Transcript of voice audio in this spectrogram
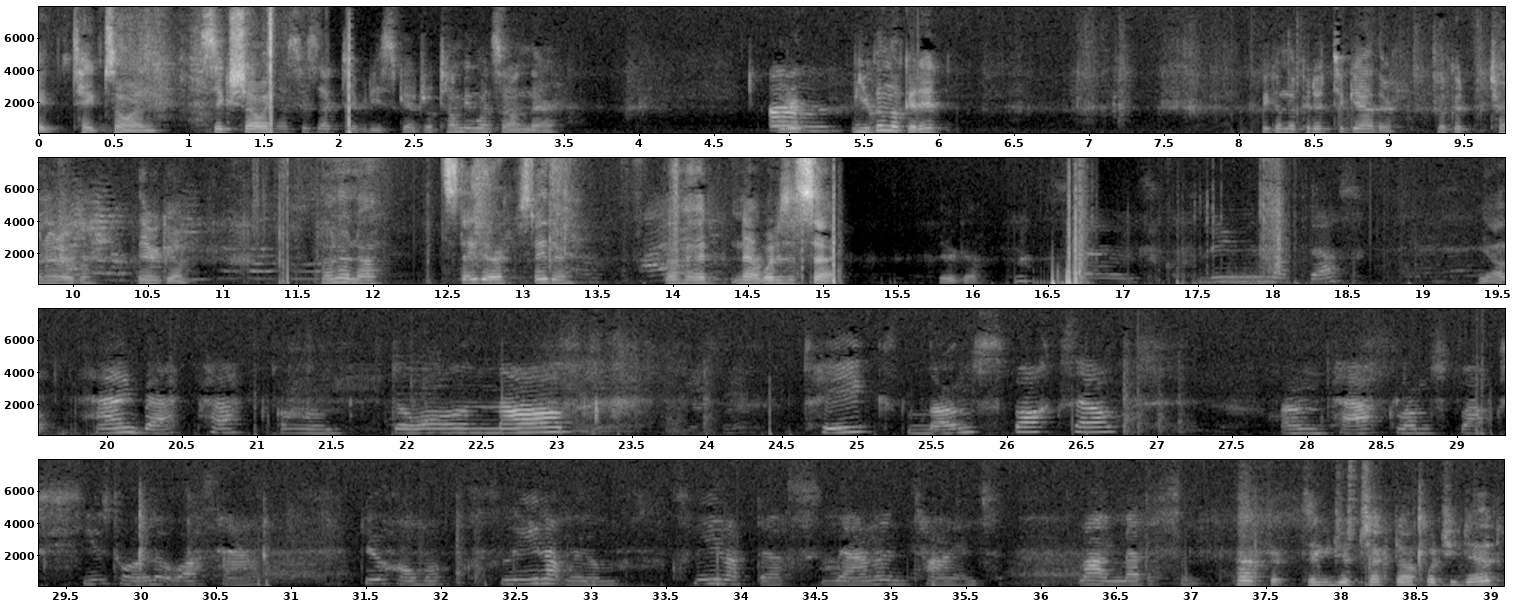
Okay, tape's on. Six showing us his activity schedule. Tell me what's on there. What are- Um, you can look at it. We can look at it together. Look at, turn it over. There you go. No, no, no. Stay there. Stay there. Go ahead. Now, what does it say? There you go. says clean up desk, Yep. hang backpack on doorknob, take lunchbox out, unpack lunchbox, use toilet, wash hands, do homework, clean up room, clean up desk, Valentine's, long medicine. Perfect. So you just checked off what you did?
